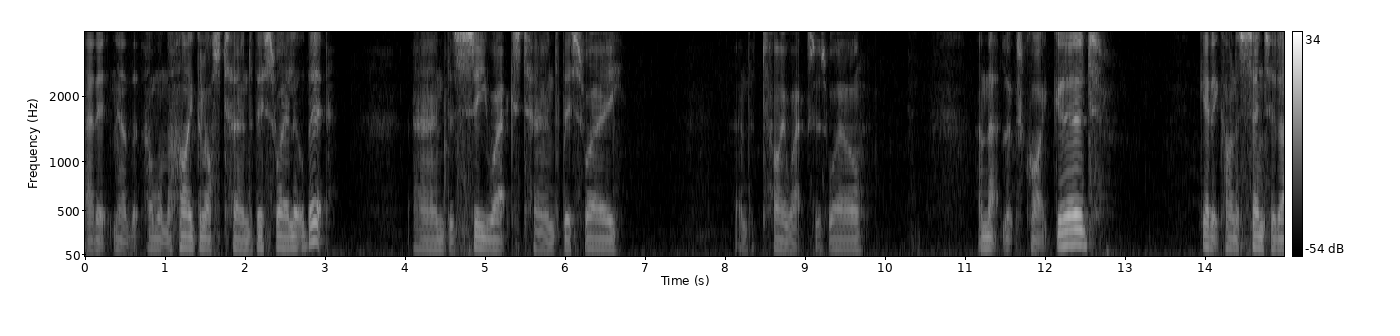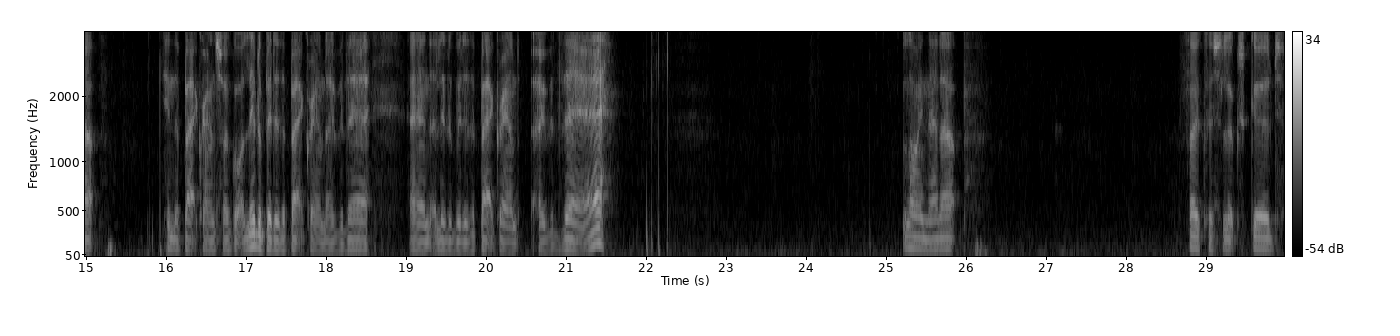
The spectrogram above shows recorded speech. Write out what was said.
at it now that I want the high gloss turned this way a little bit and the C-Wax turned this way and the tie wax as well. And that looks quite good get it kind of centered up in the background. So I've got a little bit of the background over there and a little bit of the background over there. Line that up. Focus looks good.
